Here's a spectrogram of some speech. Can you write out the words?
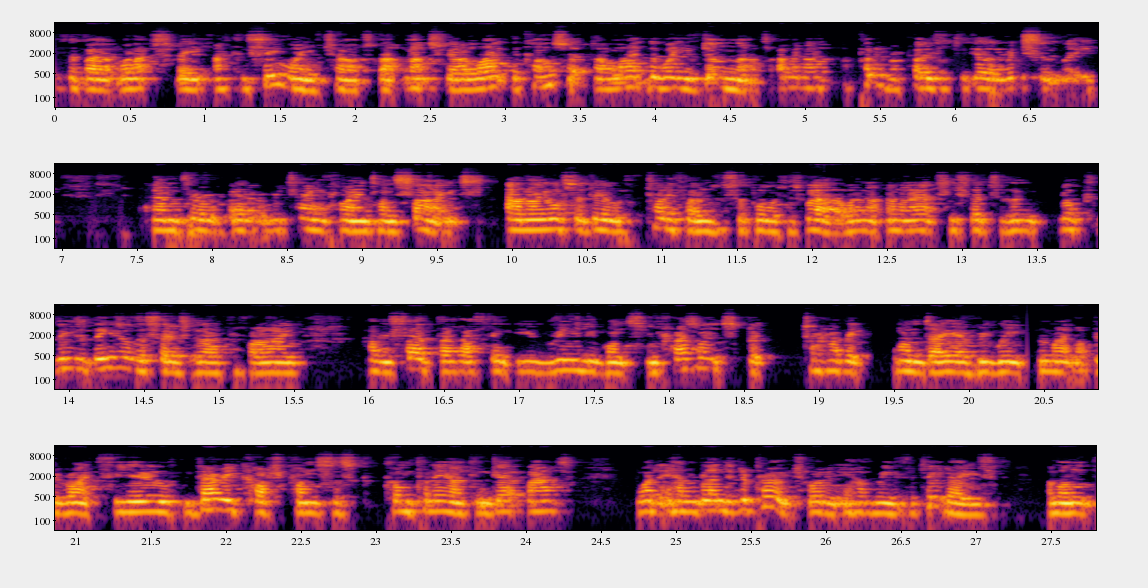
is about, well, actually, I can see why you've charged that. And actually, I like the concept. I like the way you've done that. I mean, I put a proposal together recently and to uh, retain clients on site. And I also do telephone support as well. And, and I actually said to them, look, these are, these are the services I provide. Having said that, I think you really want some presence, but to have it one day every week might not be right for you. Very cost conscious company, I can get that. Why don't you have a blended approach? Why don't you have me for two days a month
